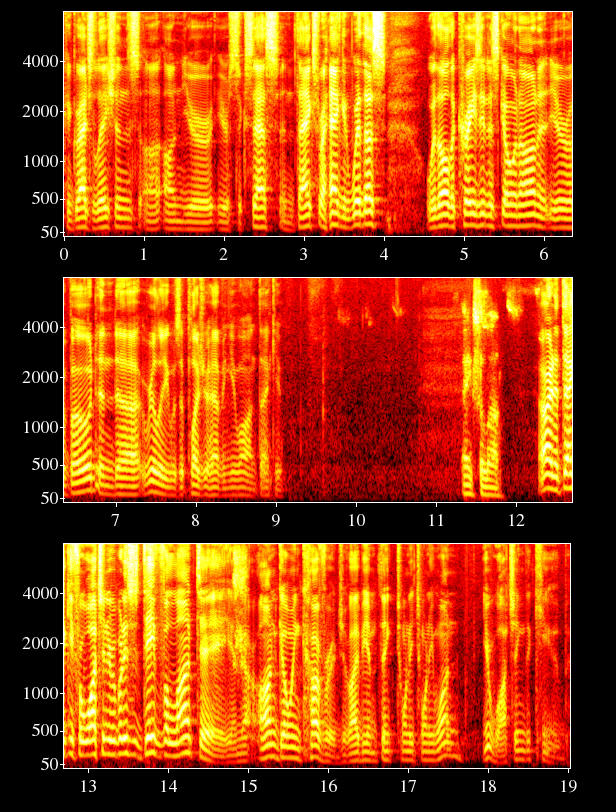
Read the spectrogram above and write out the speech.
congratulations uh, on your, your success. And thanks for hanging with us with all the craziness going on at your abode and uh, really it was a pleasure having you on. Thank you. Thanks a lot. All right, and thank you for watching everybody. This is Dave Vellante and our ongoing coverage of IBM Think 2021. You're watching theCUBE.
